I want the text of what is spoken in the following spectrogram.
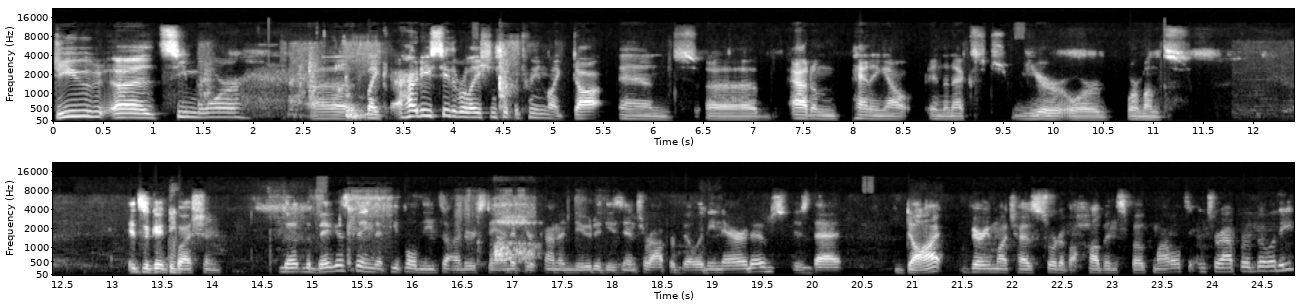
Do you uh, see more? Uh, like, how do you see the relationship between like Dot and uh, Atom panning out in the next year or or months? It's a good question. The, the biggest thing that people need to understand if you're kind of new to these interoperability narratives is that Dot very much has sort of a hub and spoke model to interoperability,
